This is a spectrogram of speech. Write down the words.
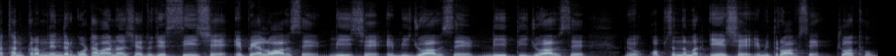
કથન ક્રમની અંદર ગોઠવવાના છે. તો જે સી છે એ પહેલો આવશે, બી છે એ બીજો આવશે, ડી ત્રીજો આવશે અને ઓપ્શન નંબર એ છે એ મિત્રો આવશે ચોથો.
